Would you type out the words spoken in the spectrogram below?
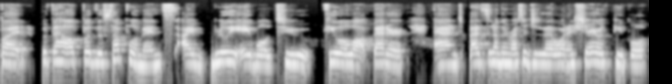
But with the help of the supplements, I'm really able to feel a lot better. And that's another message that I want to share with people.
